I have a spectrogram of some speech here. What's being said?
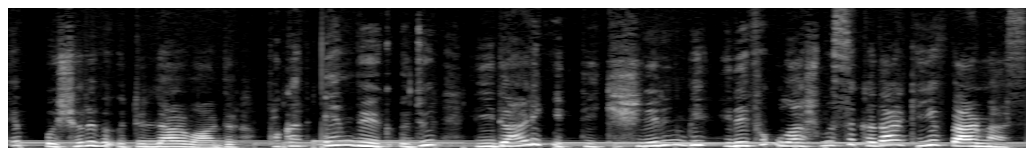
hep başarı ve ödüller vardır. Fakat en büyük ödül liderlik ettiği kişilerin bir hedefe ulaşması kadar keyif vermez.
